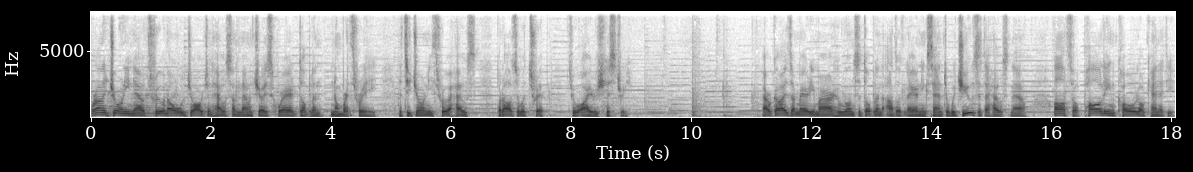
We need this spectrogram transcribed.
We're on a journey now through an old Georgian house on Mountjoy Square, Dublin, number three. It's a journey through a house, but also a trip through Irish history. Our guides are Mary Marr, who runs the Dublin Adult Learning Centre, which uses the house now. Also, Pauline Cole O'Kennedy,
